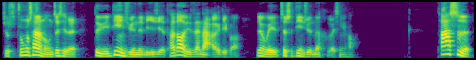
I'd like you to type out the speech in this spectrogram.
就是中山龙这些人对于《电锯人》的理解，他到底在哪个地方认为这是《电锯人》的核心？哈，他是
